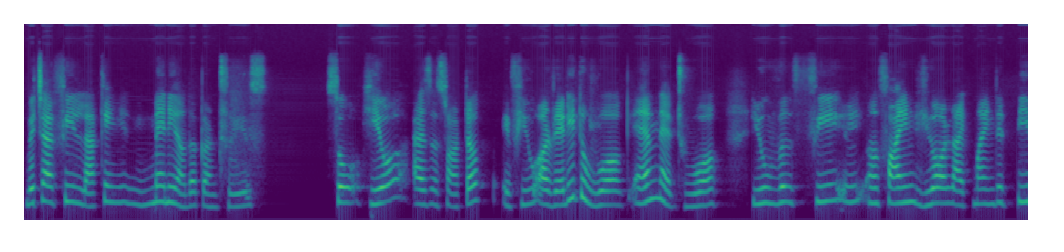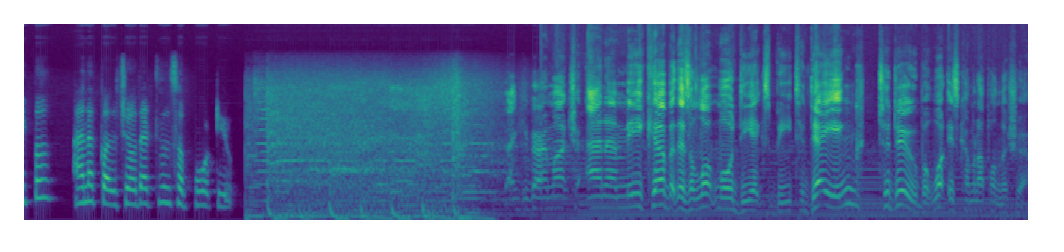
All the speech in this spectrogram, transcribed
which I feel lacking in many other countries. So here, as a startup, if you are ready to work and network, you will feel, uh, find your like-minded people and a culture that will support you. Thank you very much, Anamika. But there's a lot more DXB todaying to do. But what is coming up on the show?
